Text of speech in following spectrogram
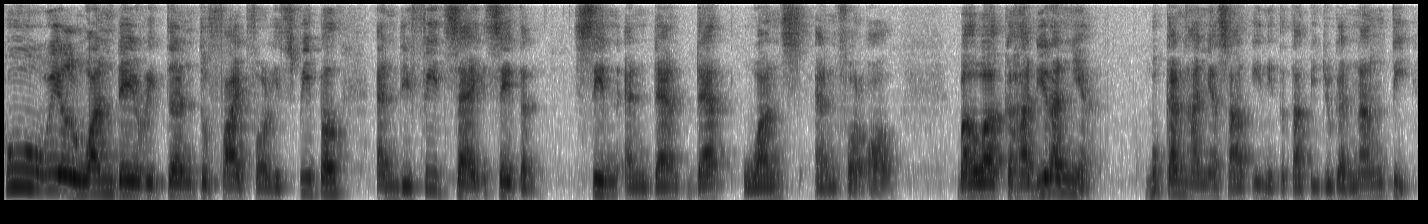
who will one day return to fight for his people and defeat Satan, sin and death once and for all. Bahwa kehadirannya bukan hanya saat ini tetapi juga nanti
